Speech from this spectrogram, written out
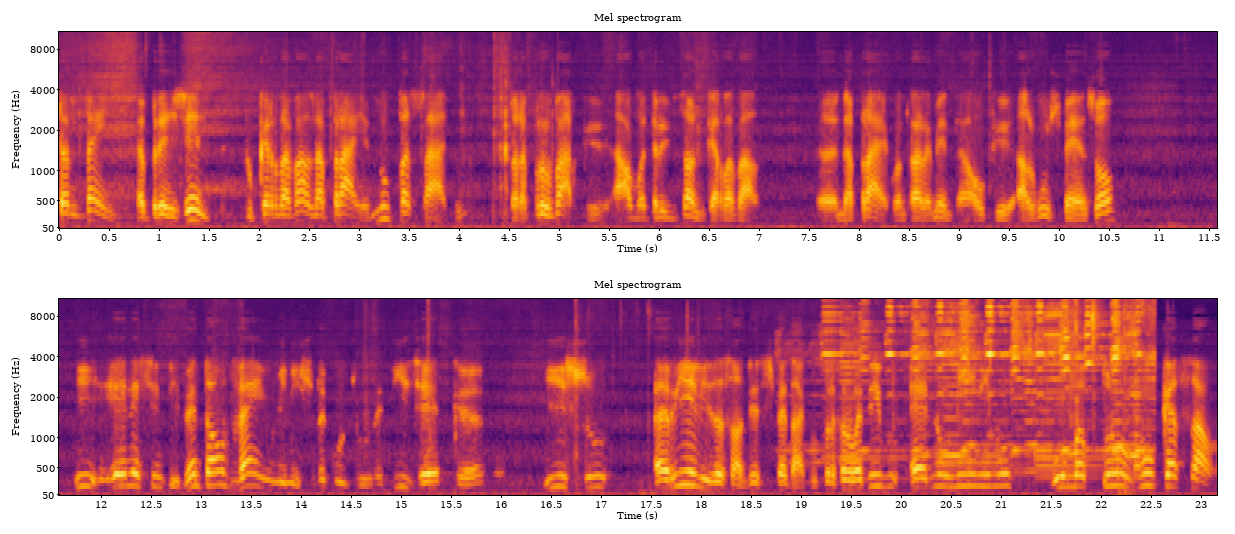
também abrangente do carnaval na praia no passado, para provar que há uma tradição de carnaval uh, na praia, contrariamente ao que alguns pensam. E é nesse sentido. Então vem o Ministro da Cultura dizer que isso a realização desse espetáculo performativo é, no mínimo, uma provocação.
